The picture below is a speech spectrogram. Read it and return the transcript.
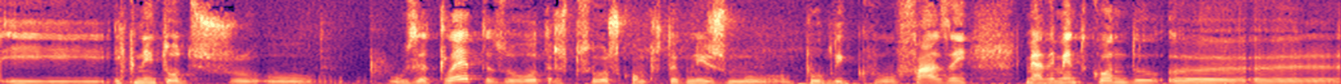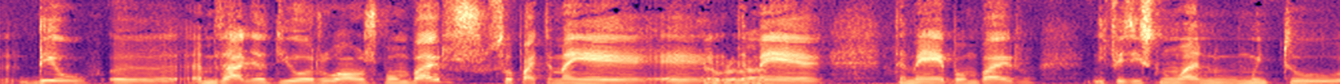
e, e que nem todos o, os atletas ou outras pessoas com protagonismo público fazem, nomeadamente quando uh, uh, deu a medalha de ouro aos bombeiros. O seu pai também é, é, é também é também é bombeiro e fez isso num ano muito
